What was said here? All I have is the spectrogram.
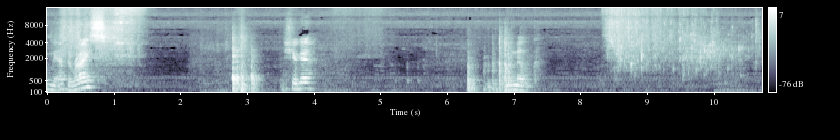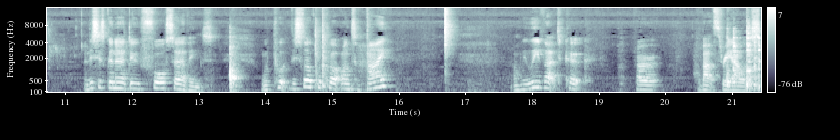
Then we add the rice, the sugar and the milk. And this is going to do four servings. We put the slow cooker onto high and we leave that to cook for about three hours.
